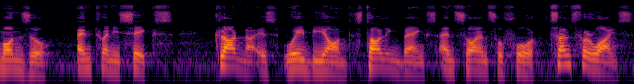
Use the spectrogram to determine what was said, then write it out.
Monzo, N26, Klarna is way beyond, Starling banks, and so on and so forth. TransferWise,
